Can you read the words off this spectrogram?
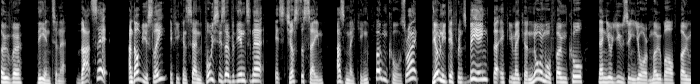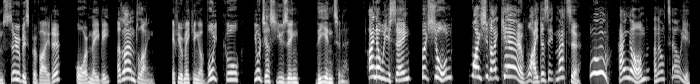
over the internet. That's it. And obviously, if you can send voices over the internet, it's just the same as making phone calls, right? The only difference being that if you make a normal phone call, then you're using your mobile phone service provider or maybe a landline. If you're making a VoIP call, you're just using the internet. I know what you're saying, but Shaun, why should I care? Why does it matter? Woo, hang on and I'll tell you.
